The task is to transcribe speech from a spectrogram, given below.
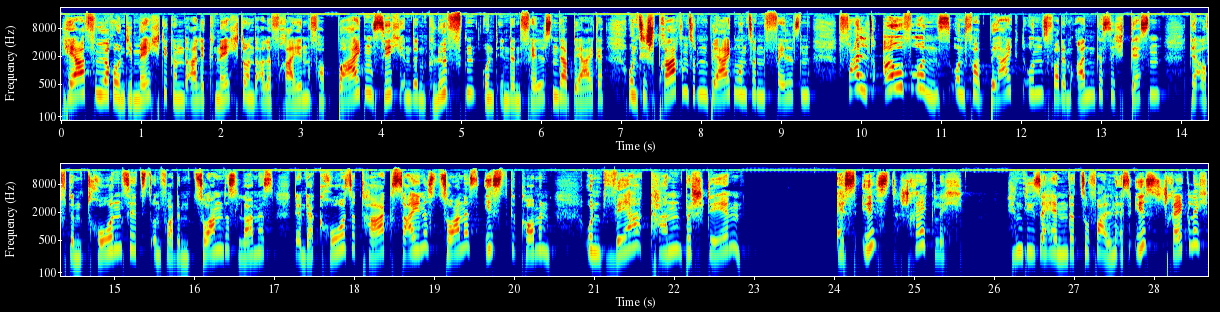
Heerführer und die Mächtigen und alle Knechte und alle Freien verbargen sich in den Klüften und in den Felsen der Berge. Und sie sprachen zu den Bergen und zu den Felsen, fallt auf uns und verbergt uns vor dem Angesicht dessen, der auf dem Thron sitzt und vor dem Zorn des Lammes, denn der große Tag seines Zornes ist gekommen. Und wer kann bestehen? Es ist schrecklich in diese Hände zu fallen. Es ist schrecklich,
